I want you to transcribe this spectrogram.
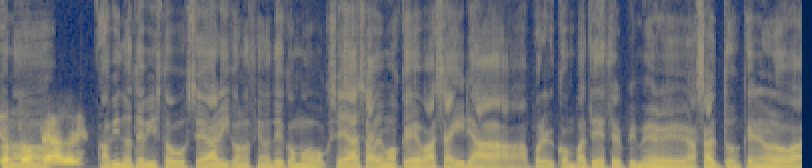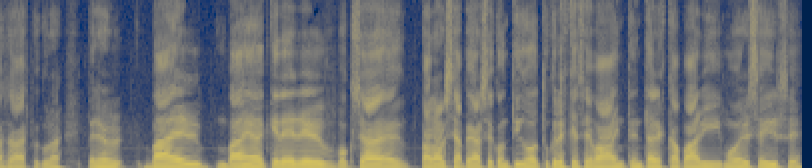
Son- son pegadores. habiéndote visto boxear y conociéndote cómo boxeas, sabemos que vas a ir a, a por el combate desde el primer asalto, que no lo vas a especular, pero ¿va, el, va a querer el boxear pararse a pegarse contigo? ¿Tú crees que se va a intentar escapar y moverse, irse?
